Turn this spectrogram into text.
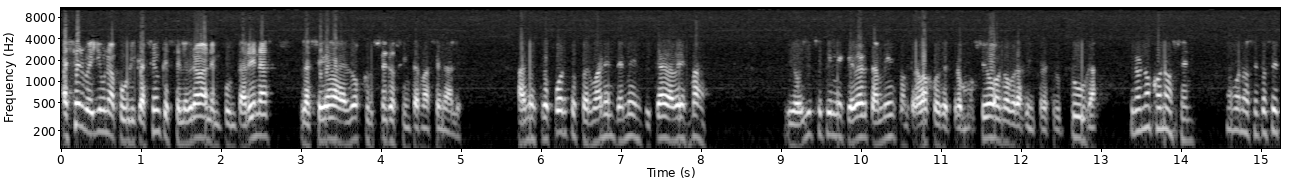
Ayer veía una publicación que celebraban en Punta Arenas la llegada de dos cruceros internacionales a nuestro puerto permanentemente y cada vez más. Digo, y eso tiene que ver también con trabajos de promoción, obras de infraestructura, pero no conocen, no conocen. Entonces,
